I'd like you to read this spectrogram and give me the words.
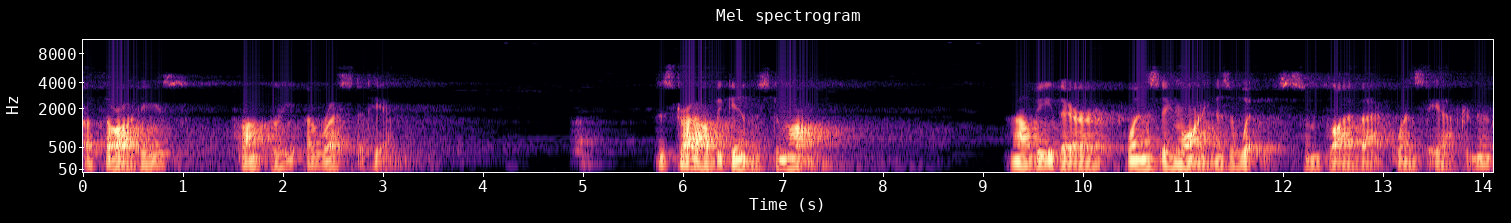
authorities promptly arrested him. His trial begins tomorrow. And I'll be there Wednesday morning as a witness and fly back Wednesday afternoon.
